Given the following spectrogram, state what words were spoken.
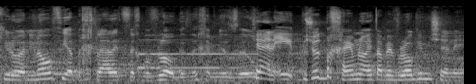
כאילו, אני לא מופיעה בכלל אצלך בוולוג, אז איך הם יזהו? כן, היא פשוט בחיים לא הייתה בוולוגים שלי.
